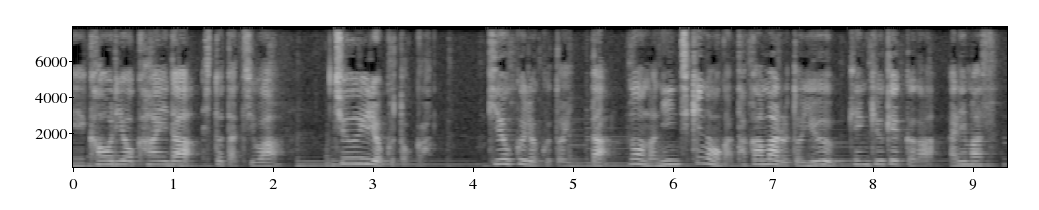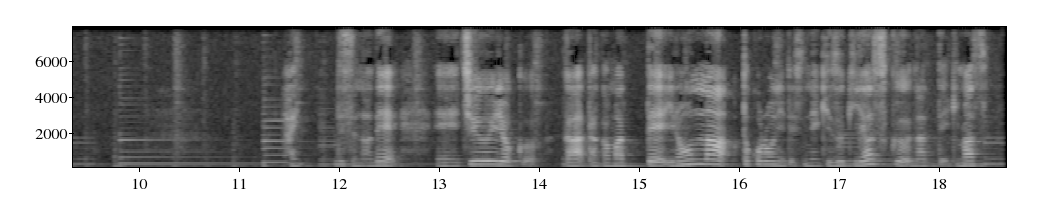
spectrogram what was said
え、香りを嗅いだ人たちは注意力とか記憶力といった脳の認知機能が高まるという研究結果があります。はい、ですので、えー、注意力が高まっていろんなところにですね気づきやすくなっていきます。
